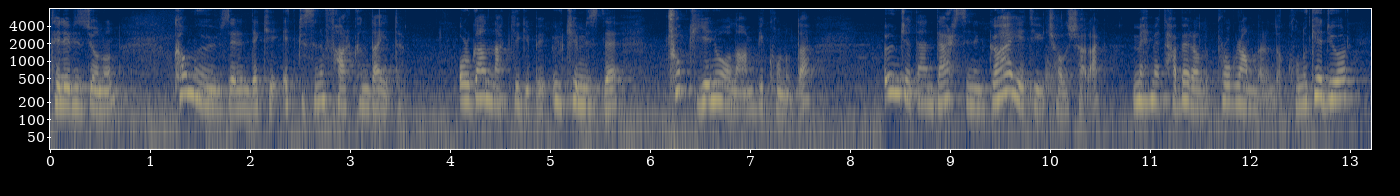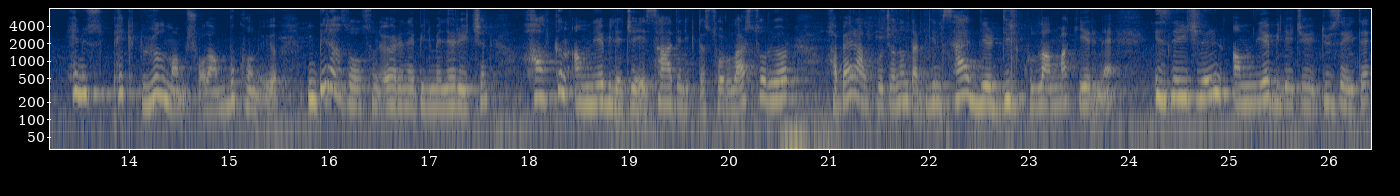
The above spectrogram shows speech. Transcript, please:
televizyonun kamuoyu üzerindeki etkisinin farkındaydı. Organ nakli gibi ülkemizde çok yeni olan bir konuda önceden dersini gayet iyi çalışarak Mehmet Haberalı programlarında konuk ediyor. Henüz pek duyulmamış olan bu konuyu biraz olsun öğrenebilmeleri için halkın anlayabileceği sadelikte sorular soruyor. Haberal Hoca'nın da bilimsel bir dil kullanmak yerine izleyicilerin anlayabileceği düzeyde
